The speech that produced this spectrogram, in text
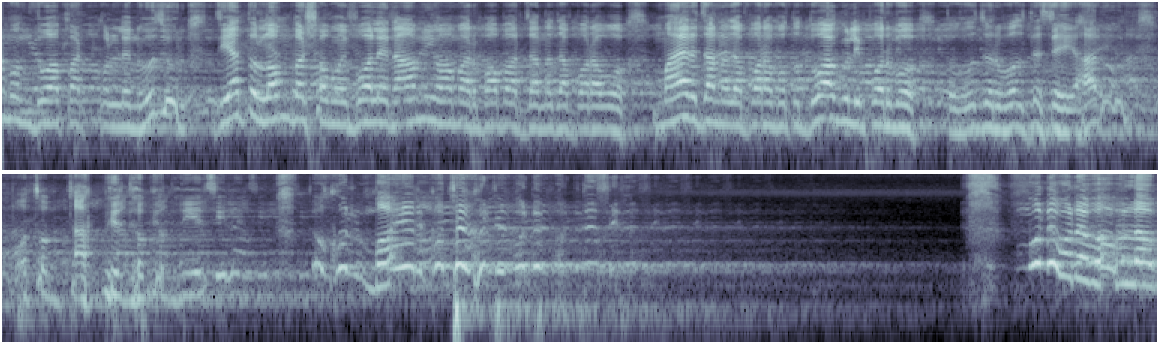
এমন দোয়া পাঠ করলেন হুজুর যে এত লম্বা সময় বলেন, আমিও আমার বাবার জানাজা পড়াবো, মায়ের জানাজা পড়াবো, তো দোয়াগুলি পড়ব? তো হুজুর বলতেছে আর প্রথম তাকবির যখন দিয়েছিল, তখন মায়ের কথাগুলি মনে পড়তেছিল। মনে মনে ভাবলাম,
